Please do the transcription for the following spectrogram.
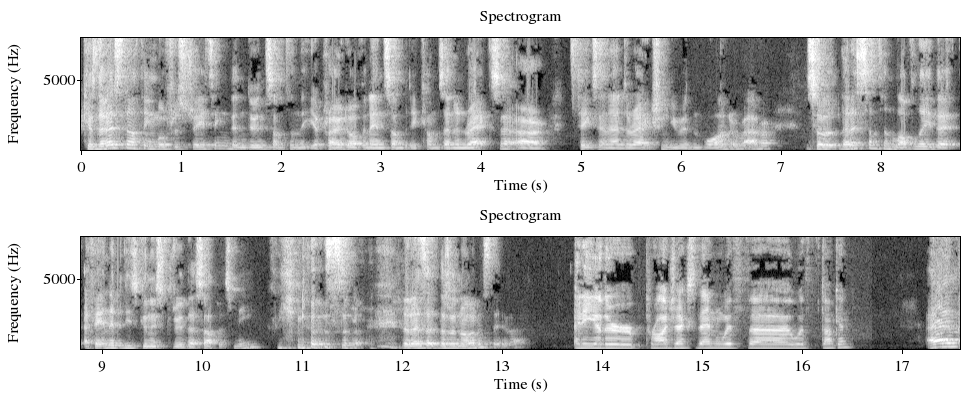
because there is nothing more frustrating than doing something that you're proud of and then somebody comes in and wrecks it or takes it in a direction you wouldn't want or whatever. So there is something lovely that if anybody's going to screw this up, it's me. you know, so there is a, there's an honesty to that. Any other projects then with uh, with Duncan? Um,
